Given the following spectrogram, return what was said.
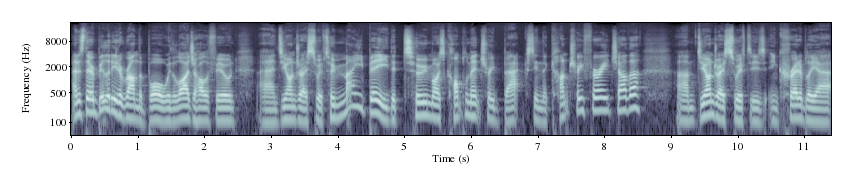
and it's their ability to run the ball with Elijah Holyfield and D'Andre Swift, who may be the two most complementary backs in the country for each other. Um, D'Andre Swift is incredibly uh,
